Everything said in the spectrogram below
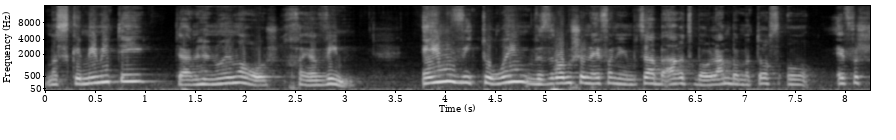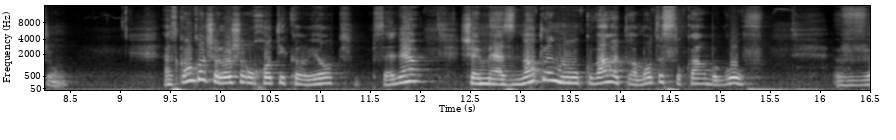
מסכימים איתי? תהנהנו עם הראש, חייבים. אין ויתורים, וזה לא משנה איפה אני נמצא, בארץ, בעולם, במטוס או איפשהו. אז קודם כל שלוש ארוחות עיקריות, בסדר? שהן מאזנות לנו כבר את רמות הסוכר בגוף, ו-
